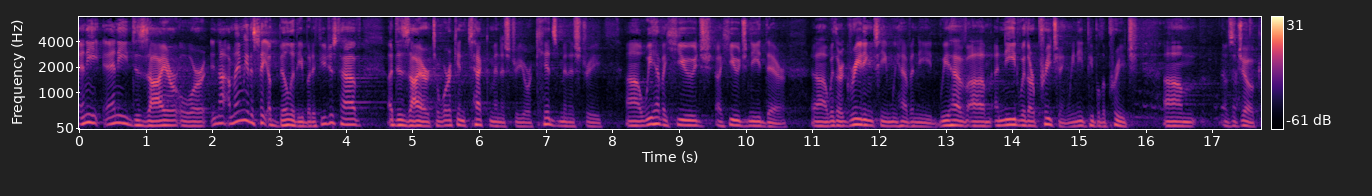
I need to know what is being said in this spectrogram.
any, any desire or, not, I'm not even going to say ability, but if you just have a desire to work in tech ministry or kids ministry, uh, we have a huge, a huge need there. Uh, with our greeting team, we have a need. We have um, a need with our preaching. We need people to preach. Um, that was a joke.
